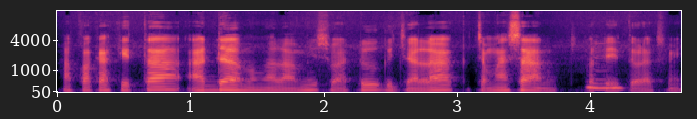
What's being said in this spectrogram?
apakah kita ada mengalami suatu gejala kecemasan seperti Hmm. itu Laksmi.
